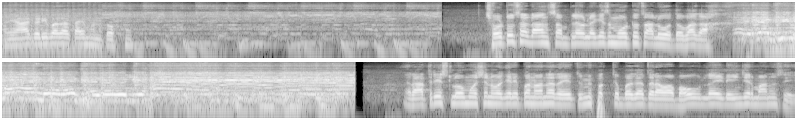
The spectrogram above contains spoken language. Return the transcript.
आणि हा गडी बघा काय म्हणतो. छोटूसा डान्स संपल्यावर लगेच मोठं चालू होतं बघा. रात्री स्लो मोशन वगैरे पण होणार आहे. तुम्ही फक्त बघत राहा. भाऊ लय डेंजर माणूस आहे.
